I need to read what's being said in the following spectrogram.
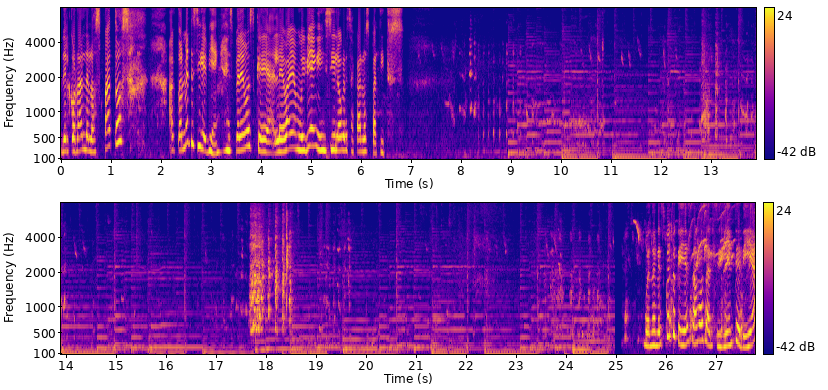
del corral de los patos actualmente sigue bien. Esperemos que le vaya muy bien y sí logre sacar los patitos. Bueno, les cuento que ya estamos al siguiente día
